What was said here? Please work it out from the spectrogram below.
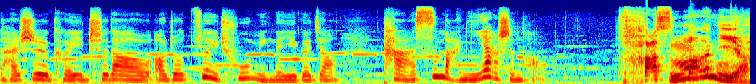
还是可以吃到澳洲最出名的一个叫塔斯马尼亚生蚝，塔斯马尼亚，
